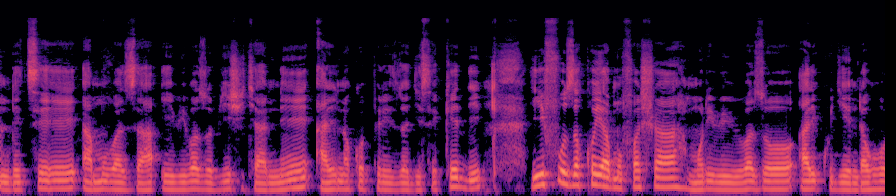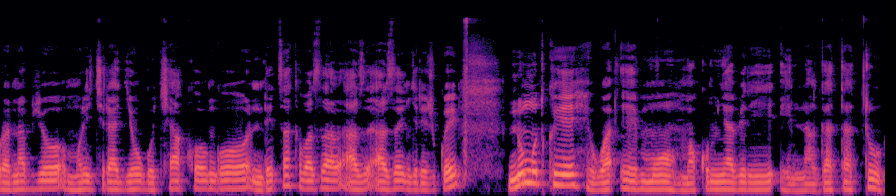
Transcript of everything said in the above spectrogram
ndetse amubaza ibibazo byinshi cyane ari nako perezida Gisekedi yifuza ko yamufasha muri ibi bibazo ari kugenda ahura na byo muri kiriya gihugu cya Congo ndetse akaba azengerejwe n'umutwe wa M makumyabiri na gatatu.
